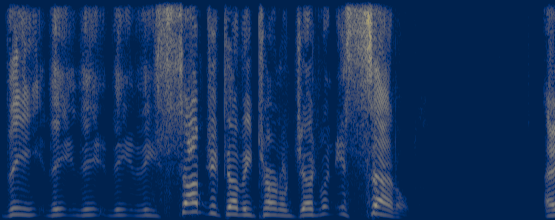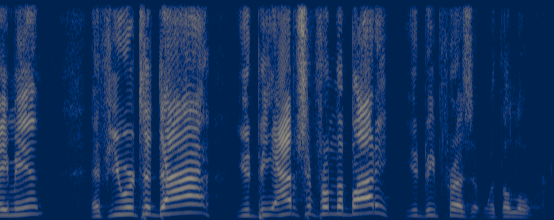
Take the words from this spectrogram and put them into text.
The, the, the, the, the subject of eternal judgment is settled. Amen. If you were to die, you'd be absent from the body, you'd be present with the Lord.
